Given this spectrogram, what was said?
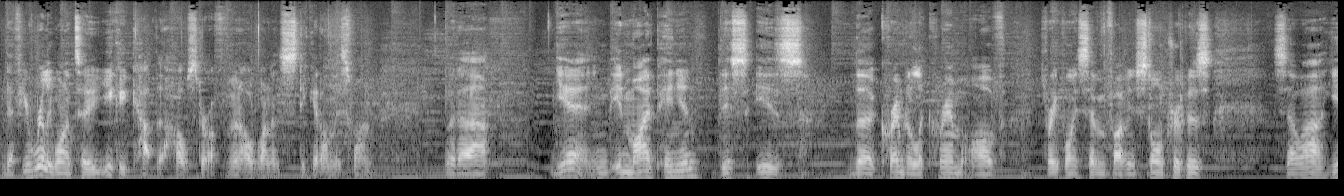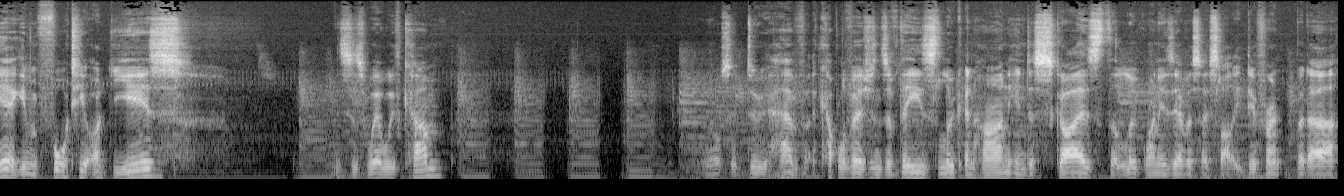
And if you really wanted to, you could cut the holster off of an old one and stick it on this one. But uh, yeah, in, in my opinion, this is the creme de la creme of 3.75 inch Stormtroopers. So uh, yeah, given 40 odd years, this is where we've come. We also do have a couple of versions of these, Luke and Han in disguise. The Luke one is ever so slightly different, but uh,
